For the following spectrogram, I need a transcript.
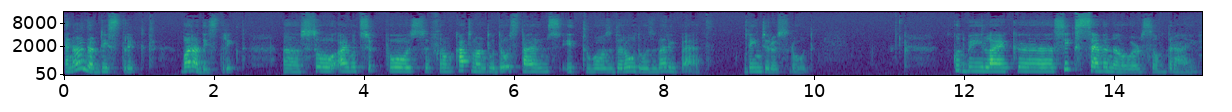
another district, Bara district. Uh, so I would suppose from Kathmandu those times it was the road was very bad, dangerous road could be like uh, six, seven hours of drive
